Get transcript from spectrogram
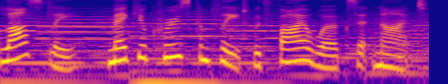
Lastly, make your cruise complete with fireworks at night.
